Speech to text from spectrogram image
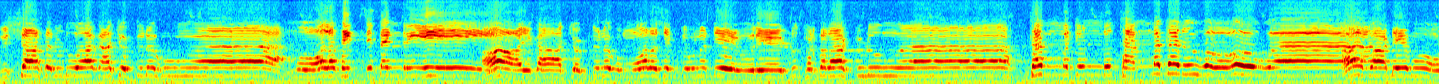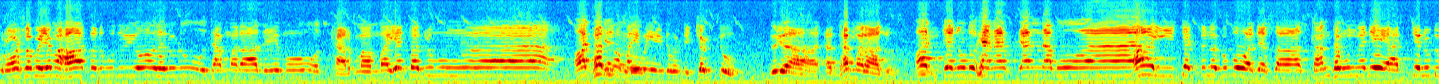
దుశ్శాసనుడు ఆ చెట్టునకు. మూల శక్తి తండ్రి. ఆ ఇక ఆ చెట్టునకు మూల శక్తి ఉన్న దేవురేళ్ళు ధృతరాష్ట్రుడు. ధర్మజుండు ధర్మ తరువు ఆ రోషమయ మహాతరువు దుర్యోధనుడు ధర్మరాజేమో ధర్మమయ తరువు. అధర్మమయమైనటువంటి చెట్టు. ధర్మరాజు అర్జునుడు ఘనస్కందము. ఆ ఈ చెట్టునకు బోధస స్కంధం ఉన్నదే అర్జునుడు.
